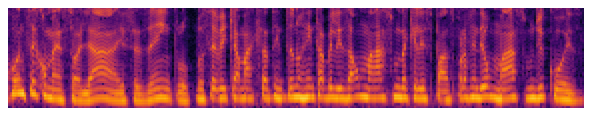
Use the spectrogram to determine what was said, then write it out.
Quando você começa a olhar esse exemplo, você vê que a marca está tentando rentabilizar o máximo daquele espaço para vender o máximo de coisa.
